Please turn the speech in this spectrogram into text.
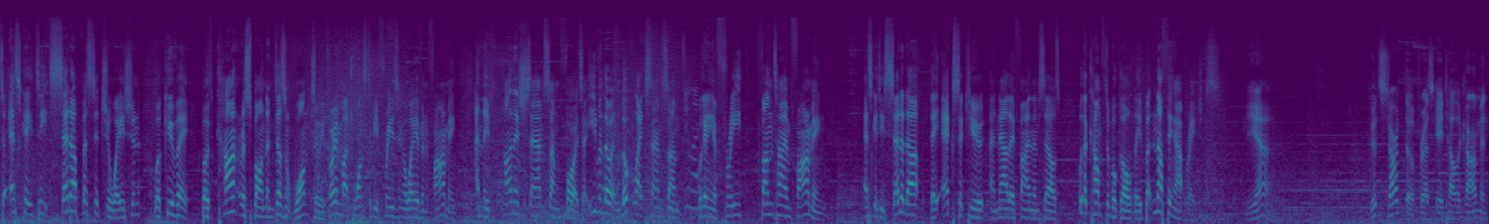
So SKT set up a situation where Cuvee both can't respond and doesn't want to. He very much wants to be freezing a wave and farming, and they punish Samsung for it. So even though it looked like Samsung were getting a free fun time farming, SKT set it up, they execute, and now they find themselves with a comfortable gold lead, but nothing outrageous. Yeah. Good start, though, for SK Telecom. And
